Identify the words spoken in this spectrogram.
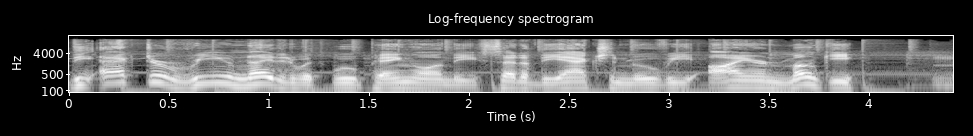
the actor reunited with Woo-ping on the set of the action movie Iron Monkey. Hmm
